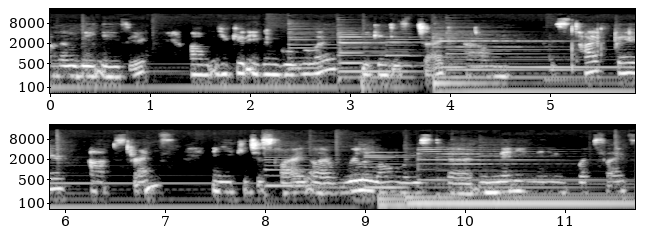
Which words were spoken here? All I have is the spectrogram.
And that would be easy. Um, you could even Google it. You can just check, um, just type there uh, strengths and you can just find a really long list, uh, many, many websites,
